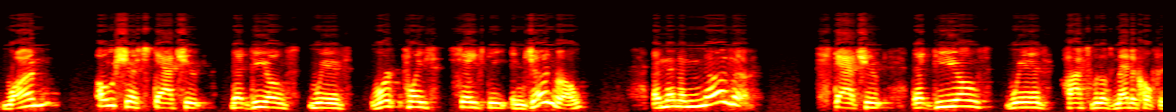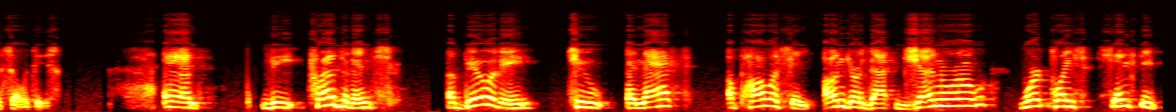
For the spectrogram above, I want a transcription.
One OSHA statute that deals with workplace safety in general, and then another statute that deals with hospitals, medical facilities. And the president's ability to enact a policy under that general workplace safety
